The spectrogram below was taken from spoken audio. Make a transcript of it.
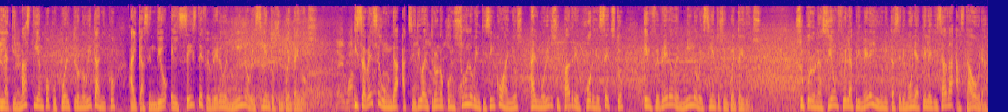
y la que más tiempo ocupó el trono británico, al que ascendió el 6 de febrero de 1952. Isabel II accedió al trono con solo 25 años al morir su padre Jorge VI en febrero de 1952. Su coronación fue la primera y única ceremonia televisada hasta ahora.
